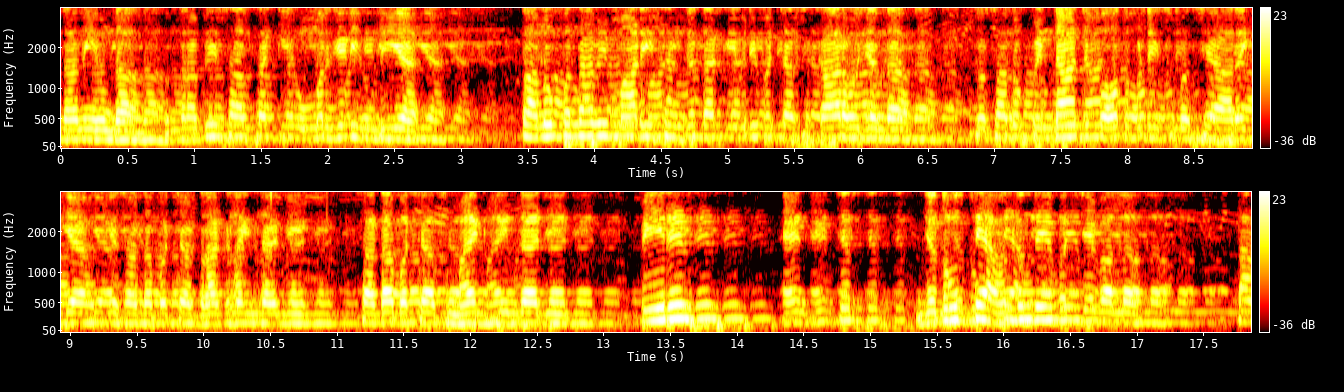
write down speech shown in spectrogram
ਦਾ ਨਹੀਂ ਹੁੰਦਾ 15 20 ਸਾਲ ਤੱਕ ਦੀ ਉਮਰ ਜਿਹੜੀ ਹੁੰਦੀ ਹੈ ਤੁਹਾਨੂੰ ਪਤਾ ਵੀ ਮਾੜੀ ਸੰਗਤ ਦਾ ਕਈ ਵਾਰੀ ਬੱਚਾ ਸ਼ਿਕਾਰ ਹੋ ਜਾਂਦਾ। ਜੋ ਸਾਨੂੰ ਪਿੰਡਾਂ 'ਚ ਬਹੁਤ ਵੱਡੀ ਸਮੱਸਿਆ ਆ ਰਹੀ ਆ ਕਿ ਸਾਡਾ ਬੱਚਾ ਡਰੱਗ ਲੈਂਦਾ ਜੀ, ਸਾਡਾ ਬੱਚਾ ਸਮੈਕ ਪੀਂਦਾ ਜੀ। ਪੇਰੈਂਟਸ ਐਂਡ ਟੀਚਰਸ ਜਦੋਂ ਧਿਆਨ ਦਿੰਦੇ ਆ ਬੱਚੇ ਵੱਲ, ਤਾਂ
